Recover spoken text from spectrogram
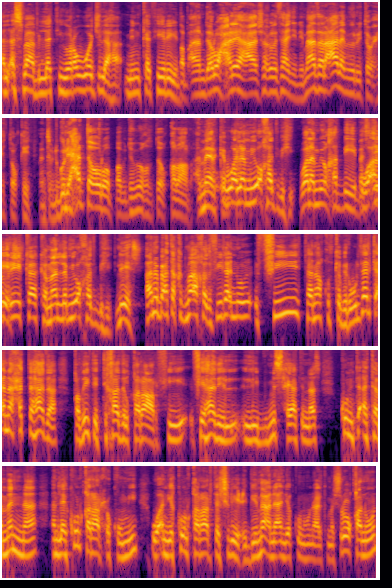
الأسباب التي يروج لها من كثيرين. طب أنا بدي أروح عليها على شغلة ثانية. لماذا العالم يريد توحيد توقيت أنت بتقولي حتى أوروبا بدهم يأخذوا قرار. أمريكا ولم يؤخذ به. ولم يؤخذ به. بس ليش؟ وأمريكا كمان لم يؤخذ به. ليش؟ أنا بعتقد ما أخذوا فيه لأنه في تناقض كبير. ولذلك أنا حتى هذا قضية اتخاذ القرار في في هذه اللي بمس حياة الناس كنت أتمنى أن لا يكون قرار حكومي وأن يكون قرار تشريعي بمعنى أن يكون هناك مشروع قانون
